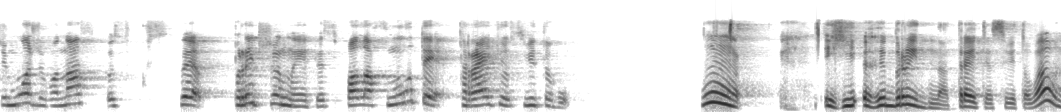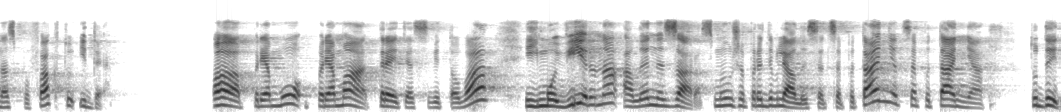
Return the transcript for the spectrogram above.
чи може вона спричинити, спалахнути третю світову? Гібридна третя світова у нас по факту іде. А прямо, пряма третя світова, ймовірна, але не зараз. Ми вже передивлялися це питання. Це питання туди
